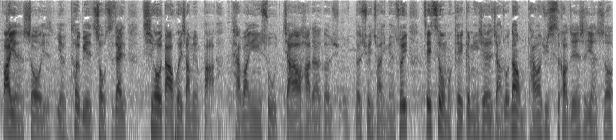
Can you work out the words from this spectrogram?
发言的时候也，也特别首次在气候大会上面把台湾因素加到他的那个的宣传里面。所以这次我们可以更明确的讲说，那我们台湾去思考这件事情的时候，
